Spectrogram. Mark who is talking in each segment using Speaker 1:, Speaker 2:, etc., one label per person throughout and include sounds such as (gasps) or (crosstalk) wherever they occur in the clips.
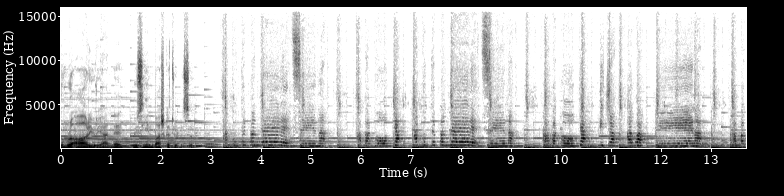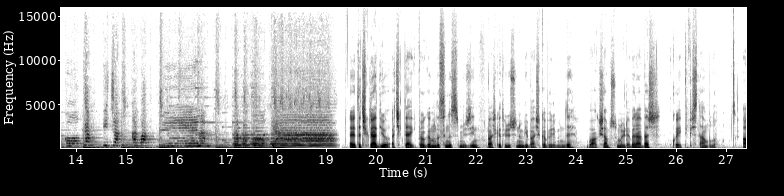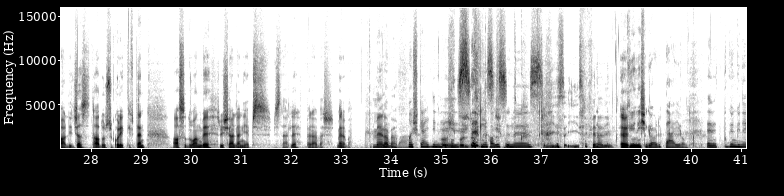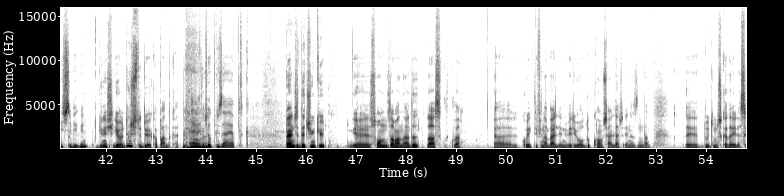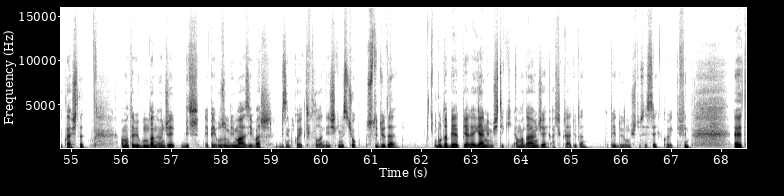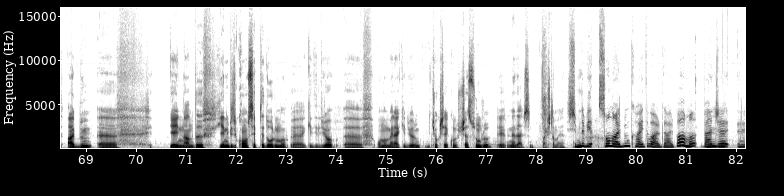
Speaker 1: Sumru Ağır Yürüyen'le müziğin başka türlüsü.
Speaker 2: Evet Açık Radyo, Açık Dergi programındasınız. Müziğin başka türlüsünün bir başka bölümünde bu akşam Sumru ile beraber Kolektif İstanbul'u ağırlayacağız. Daha doğrusu kolektiften Aslı Doğan ve Richard Lanieps bizlerle beraber. Merhaba.
Speaker 3: Merhaba.
Speaker 4: Merhaba. Hoş geldiniz.
Speaker 3: Hoş bulduk.
Speaker 4: Nasılsınız?
Speaker 3: İyiyiz, iyiyiz. Fena değil. (laughs)
Speaker 2: Evet.
Speaker 4: Güneşi gördük daha iyi olduk.
Speaker 5: Evet bugün güneşli bir gün.
Speaker 2: Güneşi gördük, stüdyoya kapandık hatta.
Speaker 5: Evet çok güzel yaptık.
Speaker 2: Bence de çünkü e, son zamanlarda daha sıklıkla e, kolektifin haberlerini veriyor olduk. Konserler en azından e, duyduğumuz kadarıyla sıklaştı. Ama tabii bundan önce bir epey uzun bir mazi var. Bizim kolektifle olan ilişkimiz çok stüdyoda burada bir, bir araya gelmemiştik. Ama daha önce Açık Radyo'dan epey duyulmuştu sesi kolektifin. Evet albüm e, yayınlandı. Yeni bir konsepte doğru mu e, gidiliyor? E, onu merak ediyorum. Birçok şey konuşacağız. Sumru e, ne dersin başlamaya?
Speaker 5: Şimdi bir son albüm kaydı var galiba ama bence e,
